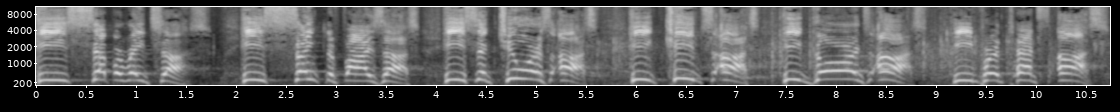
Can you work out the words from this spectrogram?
He separates us. He sanctifies us. He secures us. He keeps us. He guards us. He protects us.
